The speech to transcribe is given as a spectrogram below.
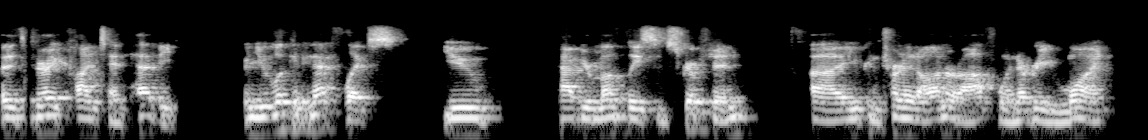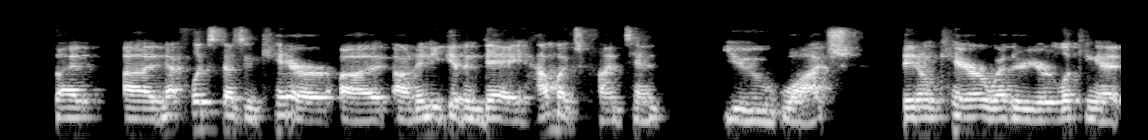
But it's very content heavy. When you look at Netflix, you have your monthly subscription. Uh, you can turn it on or off whenever you want. But uh, Netflix doesn't care uh, on any given day how much content you watch. They don't care whether you're looking at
